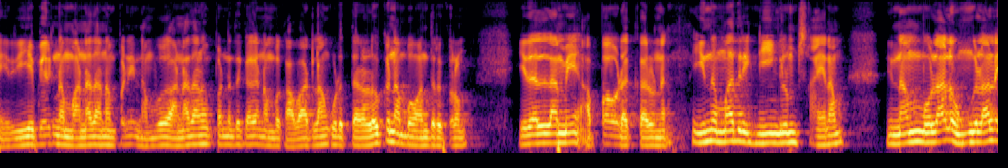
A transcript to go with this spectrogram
நிறைய பேருக்கு நம்ம அன்னதானம் பண்ணி நம்ம அன்னதானம் பண்ணதுக்காக நமக்கு அவார்ட்லாம் கொடுத்த அளவுக்கு நம்ம வந்திருக்கிறோம். இதெல்லாமே அப்பாவோட கருணை. இந்த மாதிரி நீங்களும் சாயிரம் நம்மளால் உங்களால்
